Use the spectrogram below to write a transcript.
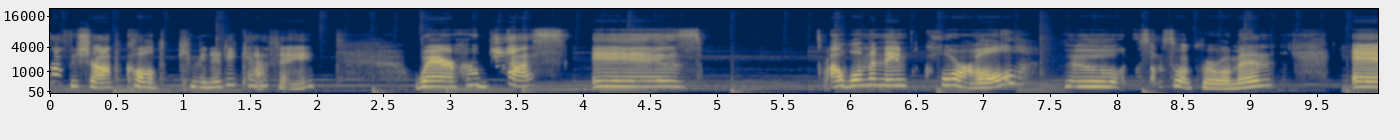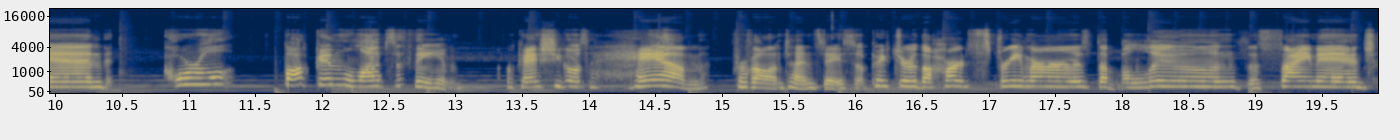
coffee shop called Community Cafe, where her boss is a woman named Coral, who is also a queer woman. And Coral fucking loves a theme. Okay, she goes ham for Valentine's Day. So picture the heart streamers, the balloons, the signage,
